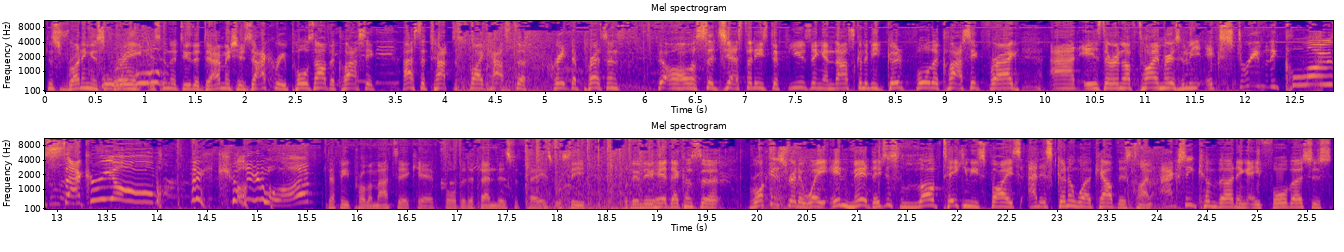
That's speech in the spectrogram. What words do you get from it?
just running his spray is going to do the damage. Zachary pulls out the classic, has to tap the spike, has to create the presence, Oh, suggests that he's defusing, and that's going to be good for the classic frag. And is there enough time here? It's going to be extremely close. Zachary, oh my god. What? Definitely problematic here for the defenders for FaZe. We'll see what they do here. There comes the Rocket straight away in mid. They just love taking these fights, and it's going to work out this time. Actually converting a 4 versus,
